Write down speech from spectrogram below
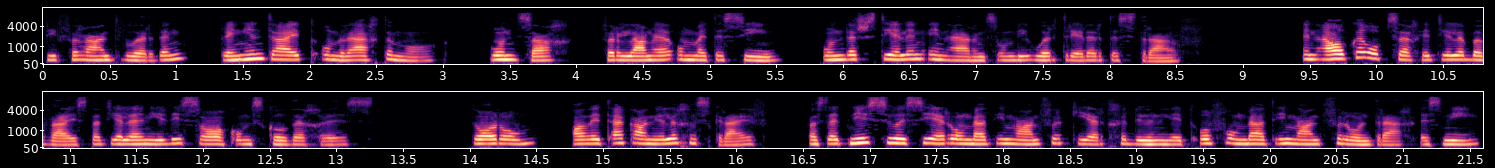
die verantwoording, dringendheid om recht te maak, onzag, verlangen om met te zien, ondersteuning en ernst om die oortreder te straf. In elke opzicht het jullie bewijs dat jullie in jullie zaak onschuldig is. Daarom, al het ek aan jullie geskryf, was het niet so zeer omdat iemand verkeerd gedoen het of omdat iemand verontreg is niet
